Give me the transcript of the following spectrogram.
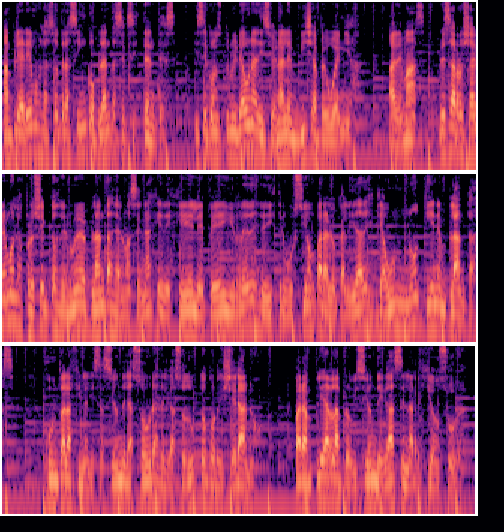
ampliaremos las otras cinco plantas existentes y se construirá una adicional en Villa Pehuenia. Además, desarrollaremos los proyectos de nueve plantas de almacenaje de GLP y redes de distribución para localidades que aún no tienen plantas, junto a la finalización de las obras del gasoducto cordillerano, para ampliar la provisión de gas en la región sur.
